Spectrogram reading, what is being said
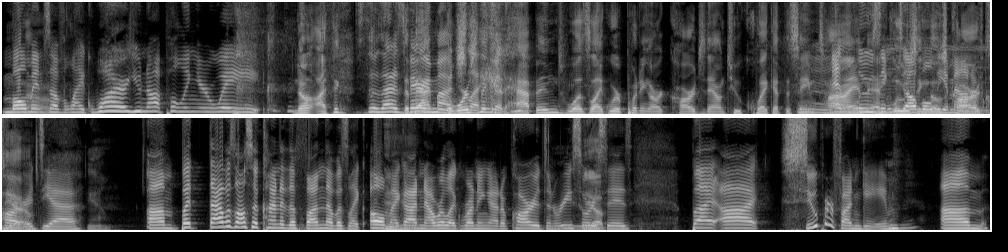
moments No. of like, why are you not pulling your weight? No, I think so that is the, very back- much the worst like thing that happened was like we're putting our cards down too quick at the same time and losing, double those the amount of cards. Yeah. yeah Um, but that was also kind of the fun that was like, oh Mm-hmm. my god, now we're like running out of cards and resources. But uh super fun game. Mm-hmm. Um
